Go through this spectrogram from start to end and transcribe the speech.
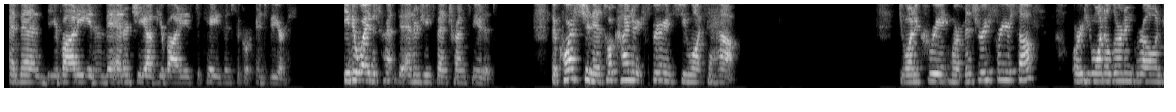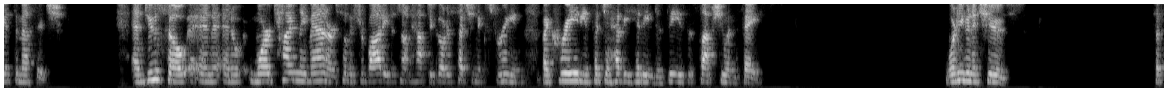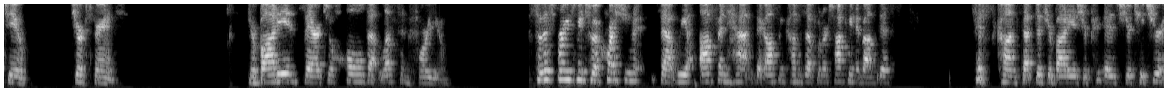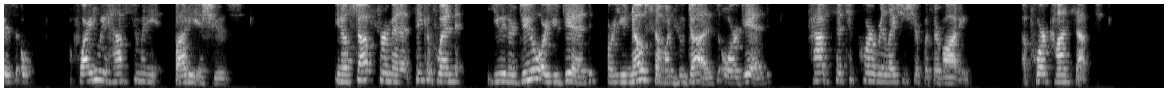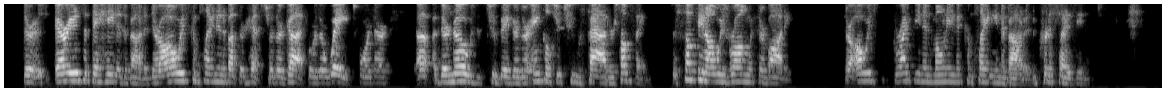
and then your body and the energy of your body is decays into the into the earth. Either way, the tra- the energy's been transmuted. The question is, what kind of experience do you want to have? Do you want to create more misery for yourself, or do you want to learn and grow and get the message? And do so in, in a more timely manner so that your body does not have to go to such an extreme by creating such a heavy hitting disease that slaps you in the face. What are you going to choose? It's up to you. It's your experience. Your body is there to hold that lesson for you. So this brings me to a question that we often have that often comes up when we're talking about this fifth concept if your body is your is your teacher is oh, why do we have so many body issues? You know, stop for a minute. Think of when you either do or you did, or you know someone who does or did have such a poor relationship with their body a poor concept. There's areas that they hated about it. They're always complaining about their hips or their gut or their weight or their uh, their nose is too big or their ankles are too fat or something. There's something always wrong with their body. They're always griping and moaning and complaining about it and criticizing it.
